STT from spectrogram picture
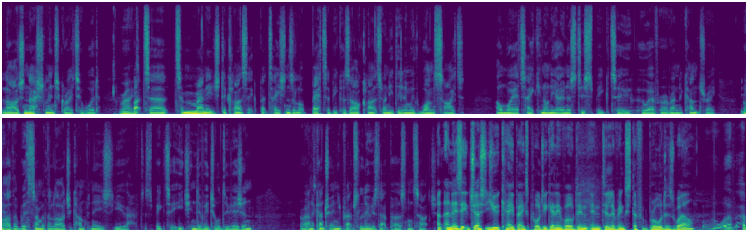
large national integrator would Right. but uh, to manage the client's expectations a lot better because our clients are only dealing with one site and we're taking on the onus to speak to whoever around the country Yeah. rather with some of the larger companies you have to speak to each individual division around the country and you perhaps lose that personal touch and, and is it just UK based, Paul? Do you get involved in, in delivering stuff abroad as well? Uh,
